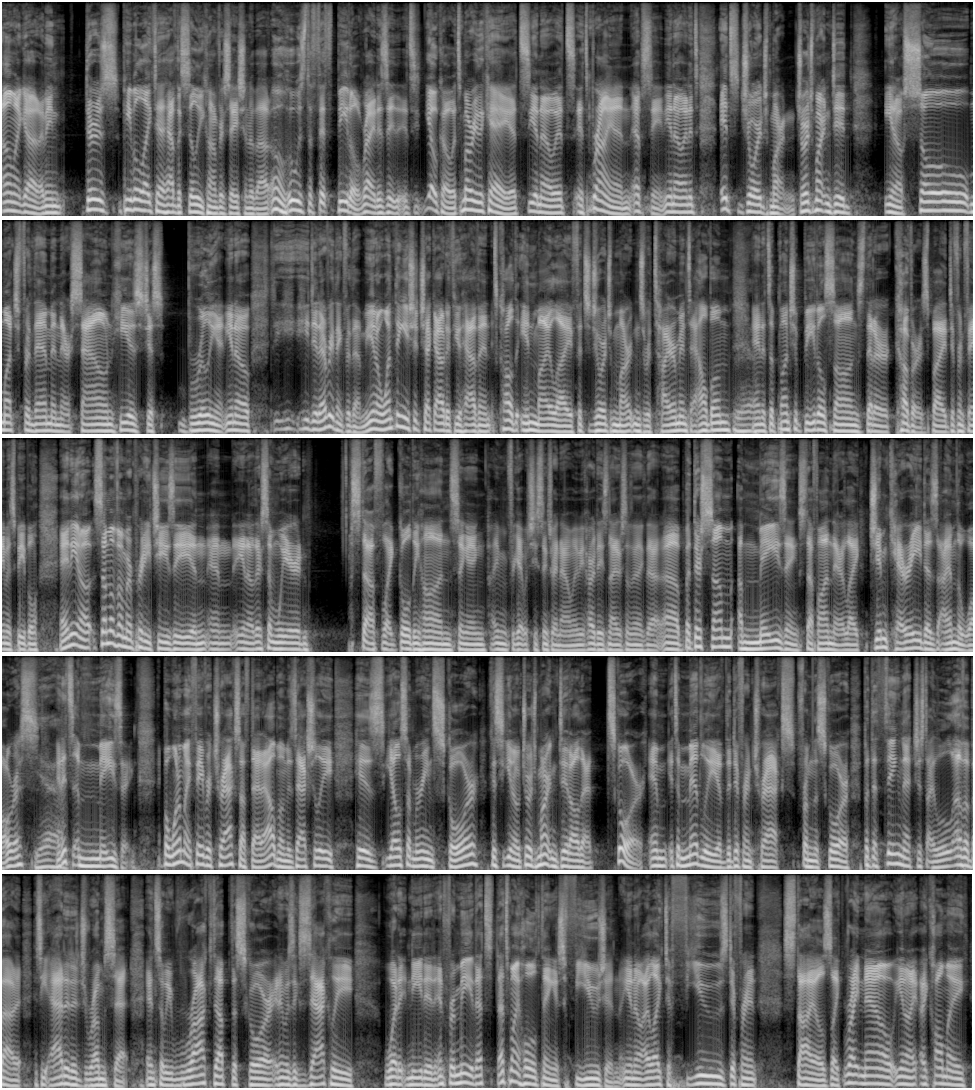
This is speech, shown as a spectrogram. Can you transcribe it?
Oh my god i mean there's people like to have the silly conversation about oh who was the fifth Beatle? Right is it it's Yoko it's Murray the K it's you know it's it's Brian Epstein you know and it's it's George Martin. George Martin did you know so much for them and their sound. He is just brilliant. You know, he, he, did everything for them. You know, one thing you should check out if you haven't, it's called In My Life. It's George Martin's retirement album. Yeah. And it's a bunch of Beatles songs that are covers by different famous people. And, you know, some of them are pretty cheesy and, and, you know, there's some weird stuff like Goldie Hawn singing. I even forget what she sings right now. Maybe Hard Day's Night or something like that. Uh, but there's some amazing stuff on there. Like Jim Carrey does I Am the Walrus. Yeah. And it's amazing. But one of my favorite tracks off that album is actually his Yellow Submarine score. Because, you know, George Martin did all that score and it's a medley of the different tracks from the score but the thing that just i love about it is he added a drum set and so he rocked up the score and it was exactly what it needed. And for me that's that's my whole thing is fusion. You know i like to fuse different styles. Like right now you know i, I call my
